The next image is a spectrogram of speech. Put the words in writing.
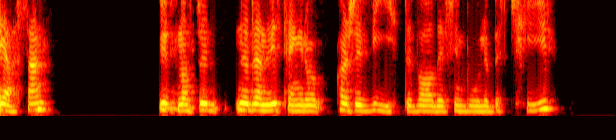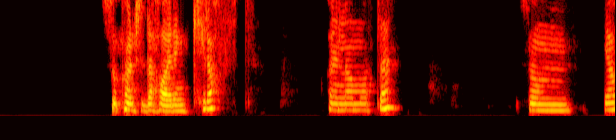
leseren. Uten at du nødvendigvis trenger å kanskje vite hva det symbolet betyr. Så kanskje det har en kraft på en eller annen måte som ja,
